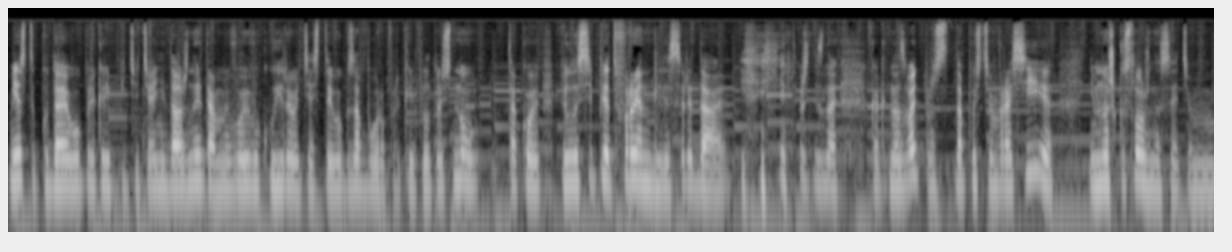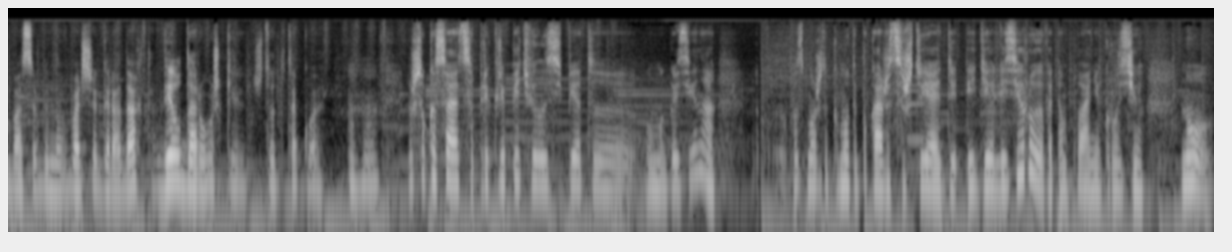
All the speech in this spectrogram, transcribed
место, куда его прикрепить. У тебя не должны там его эвакуировать, если ты его к забору прикрепил. То есть, ну, такой велосипед-френдли среда. Я даже не знаю, как это назвать. Просто, допустим, в России немножко сложно с этим, особенно в больших городах. Там велодорожки, что-то такое. Угу. Ну, что касается прикрепить велосипед э, у магазина, возможно, кому-то покажется, что я идеализирую в этом плане Грузию, но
